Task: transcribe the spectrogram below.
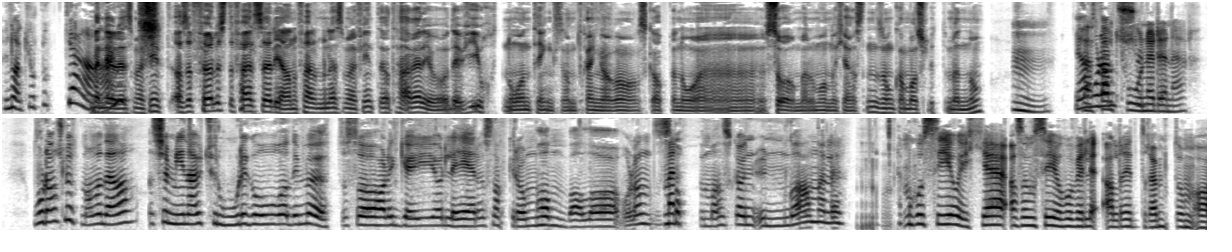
Hun har ikke gjort noe gærent. Men det er jo det som er fint. Altså, Føles det feil, så er det gjerne feil. Men det som er fint, er at her er det jo Det er jo ikke gjort noen ting som trenger å skape noe eh, sår mellom han og kjæresten, så hun kan bare slutte med det nå. Mm. I Ja, hvert hvordan, fall tone det ned. Hvordan slutter man med det, da? Kjemien er utrolig god, og de møtes og har det gøy og ler og snakker om håndball. Og hvordan Men- stopper man? Skal hun unngå han, eller? Men hun sier jo ikke Altså hun sier jo hun ville aldri drømt om å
